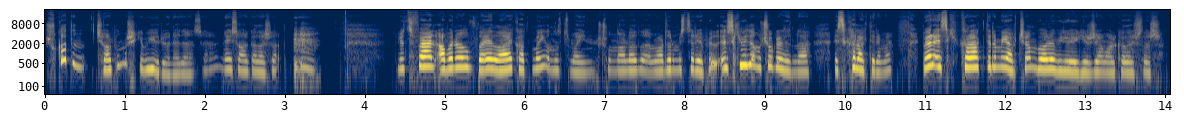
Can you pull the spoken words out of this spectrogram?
Şu kadın çarpılmış gibi yürüyor nedense. Neyse arkadaşlar. Lütfen abone olup ve like atmayı unutmayın. Şunlarla da Murder Mystery yapıyoruz. Eski videomu çok özledim ha. Eski karakterimi. Ben eski karakterimi yapacağım. Böyle videoya gireceğim arkadaşlar.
